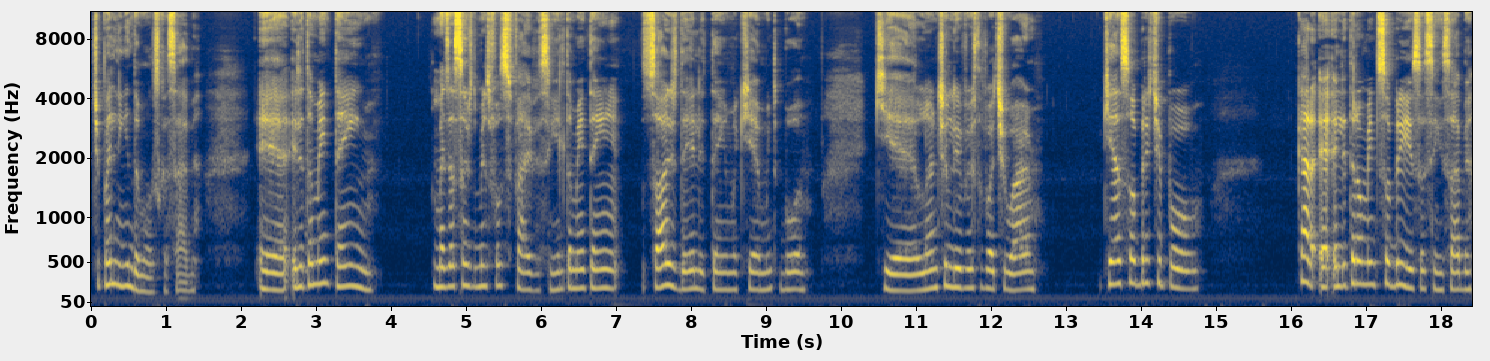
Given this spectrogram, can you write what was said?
tipo, é linda a música, sabe? É, ele também tem umas ações do Men's Force Five, assim, ele também tem só as dele tem uma que é muito boa, que é Learn to Live with What You Are, que é sobre, tipo. Cara, é, é literalmente sobre isso, assim, sabe?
